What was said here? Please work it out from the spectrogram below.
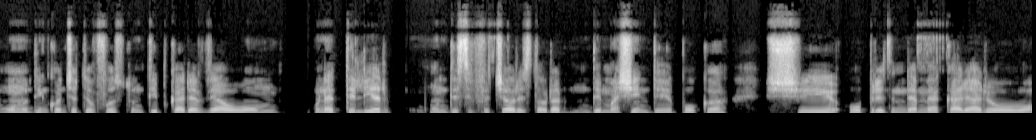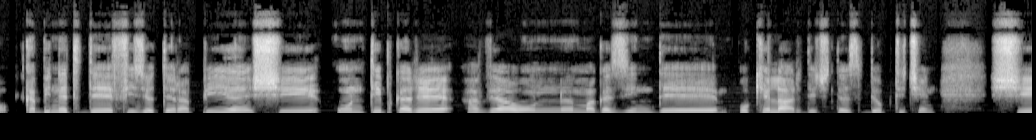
unul din concerte a fost un tip care avea o un atelier unde se făceau restaurări de mașini de epocă și o prietenă de-a mea care are o cabinet de fizioterapie și un tip care avea un magazin de ochelari, deci de, de opticieni. Și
